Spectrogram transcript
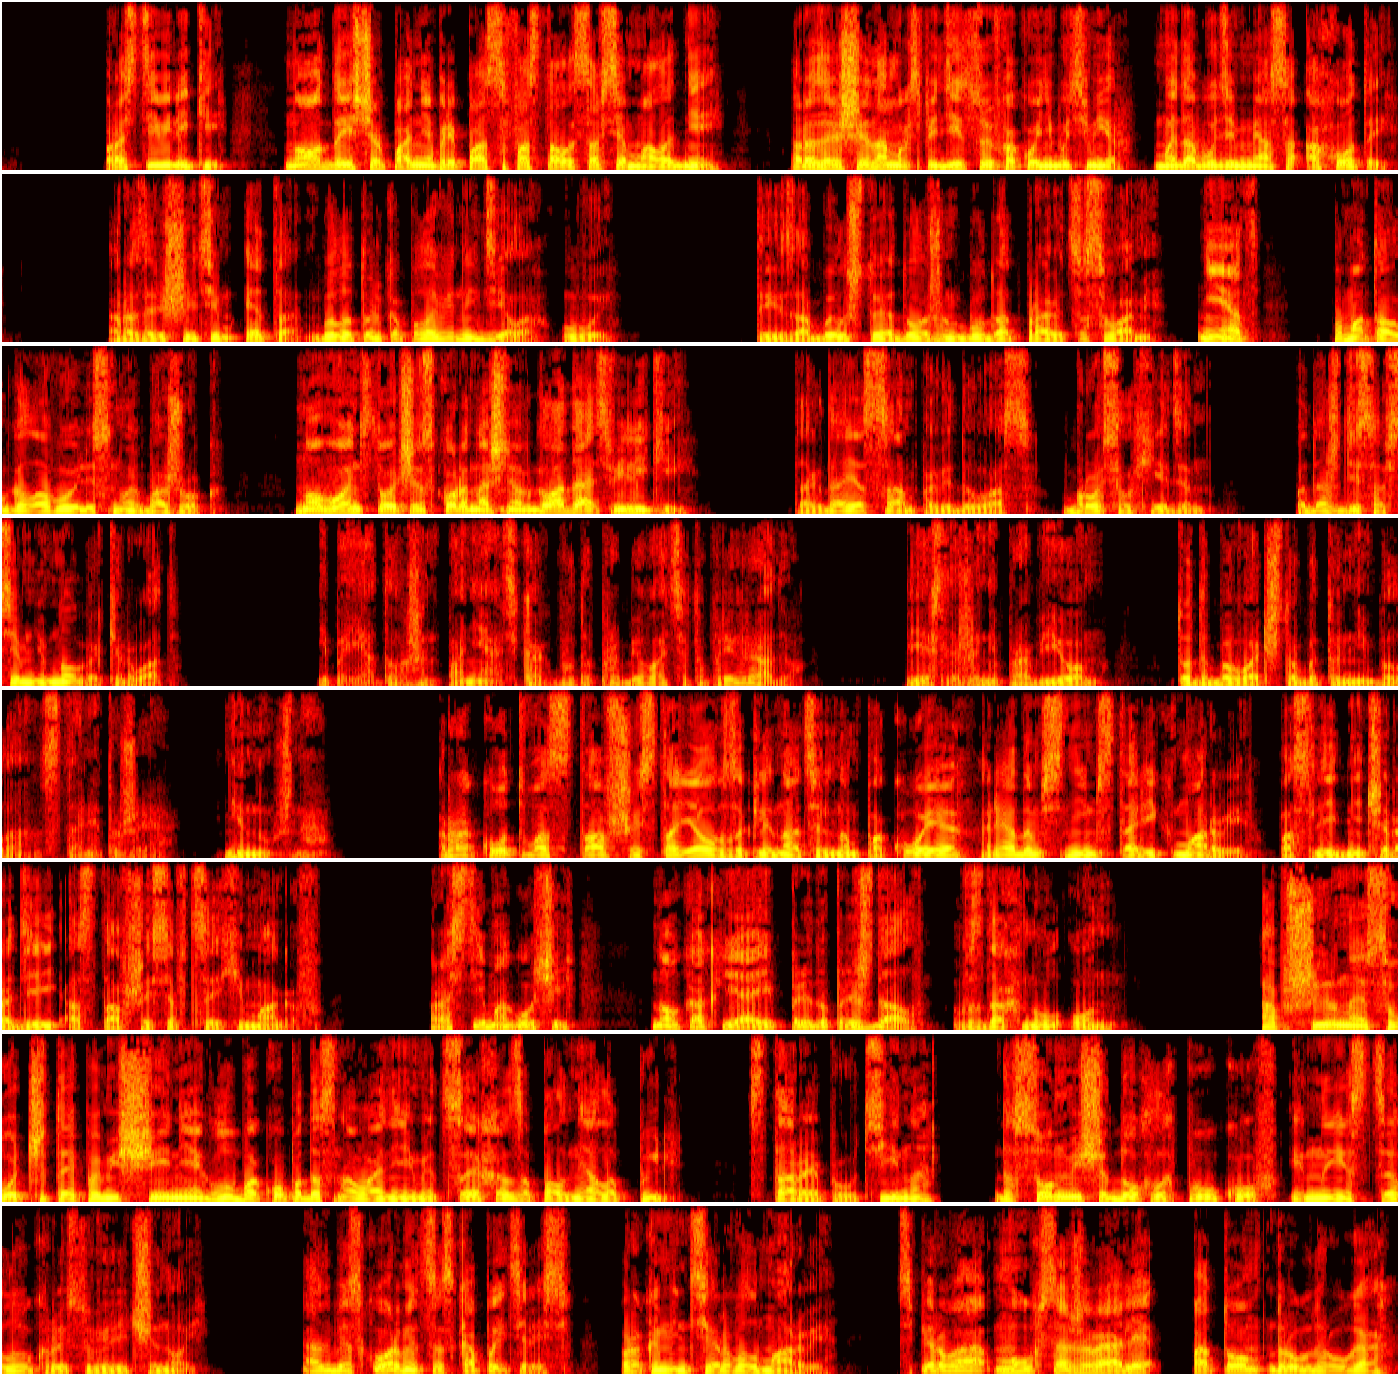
«Прости, Великий, но до исчерпания припасов осталось совсем мало дней. Разреши нам экспедицию в какой-нибудь мир. Мы добудем мясо охотой». Разрешить им это было только половиной дела, увы. «Ты забыл, что я должен буду отправиться с вами?» «Нет», — помотал головой лесной божок. «Но воинство очень скоро начнет голодать, Великий». «Тогда я сам поведу вас», — бросил Хедин. «Подожди совсем немного, Керват ибо я должен понять, как буду пробивать эту преграду. Если же не пробьем, то добывать что бы то ни было станет уже не нужно. Ракот, восставший, стоял в заклинательном покое, рядом с ним старик Марви, последний чародей, оставшийся в цехе магов. «Прости, могучий, но, как я и предупреждал», — вздохнул он. Обширное сводчатое помещение глубоко под основаниями цеха заполняла пыль, старая паутина, да сонмище дохлых пауков, иные с целую крысу величиной. «От бескормицы скопытились», — прокомментировал Марви. «Сперва мух сожрали, потом друг друга».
